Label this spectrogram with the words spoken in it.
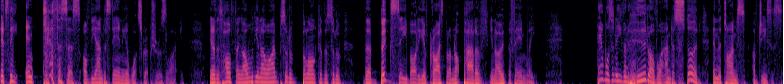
it's the antithesis of the understanding of what Scripture is like. You know, this whole thing, oh, well, you know, I sort of belong to the sort of the big C body of Christ, but I'm not part of, you know, the family that wasn't even heard of or understood in the times of Jesus.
